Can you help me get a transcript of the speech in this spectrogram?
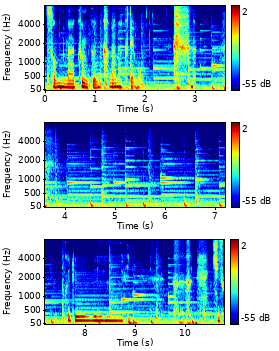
そんなクンクン嗅がなくても。くるー。気づ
